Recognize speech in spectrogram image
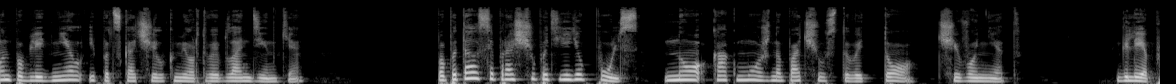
он побледнел и подскочил к мертвой блондинке. Попытался прощупать ее пульс, но как можно почувствовать то, чего нет? «Глеб»,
